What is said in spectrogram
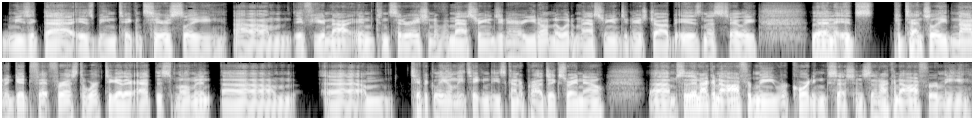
music that is being taken seriously. Um, if you're not in consideration of a mastering engineer, you don't know what a mastering engineer's job is necessarily, then it's potentially not a good fit for us to work together at this moment. Um, uh, I'm typically only taking these kind of projects right now. Um, so they're not going to offer me recording sessions. They're not going to offer me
